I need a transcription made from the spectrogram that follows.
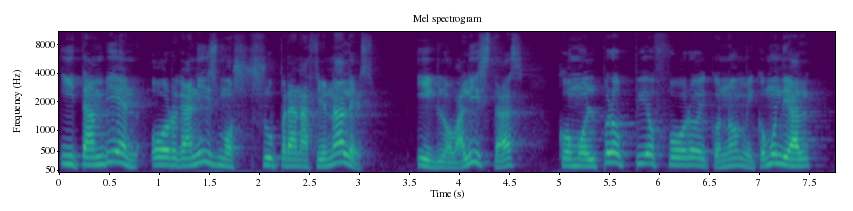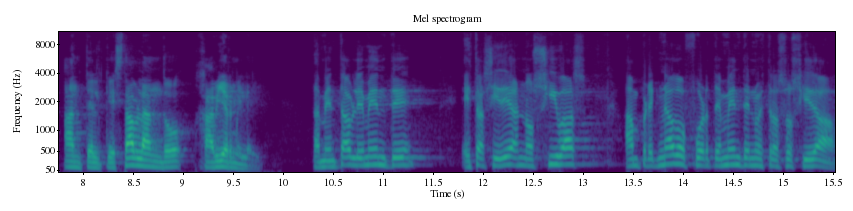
y también organismos supranacionales y globalistas como el propio Foro Económico Mundial ante el que está hablando Javier Milei. Lamentablemente, estas ideas nocivas han pregnado fuertemente nuestra sociedad.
